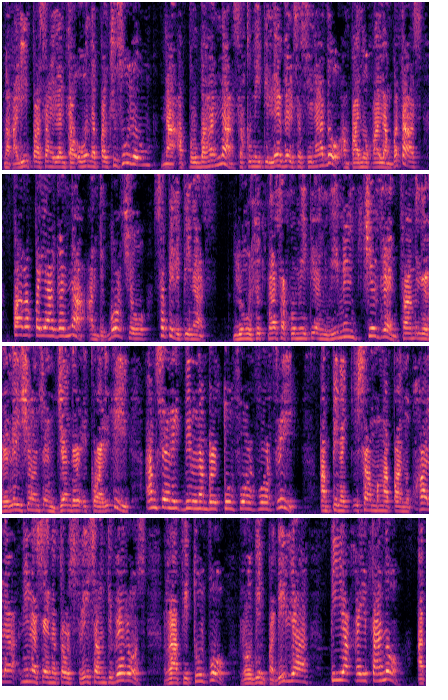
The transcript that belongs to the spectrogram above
At makalipas ang ilang taon na pagsusulong, naaprubahan na sa committee level sa Senado ang panukalang batas para payagan na ang diborsyo sa Pilipinas. Lumusot na sa Committee on Women, Children, Family Relations and Gender Equality ang Senate Bill No. 2443, ang pinag-isang mga panukala ni na Senators Risa Ontiveros, Rafi Tulfo, Robin Padilla, Pia Cayetano at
